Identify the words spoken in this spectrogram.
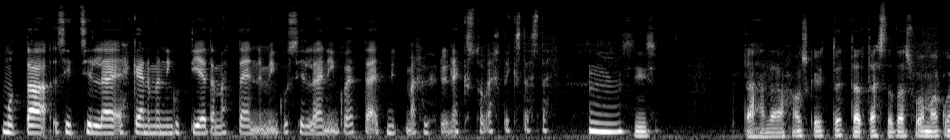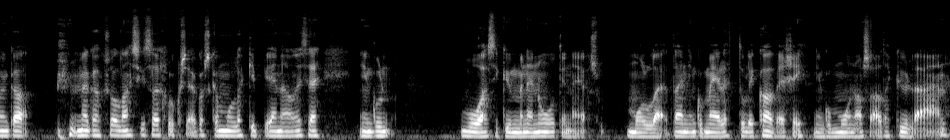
mutta sitten sille ehkä enemmän niinku tietämättä ennemmin kuin silleen, niinku, että et nyt mä ryhdyn ekstrovertiksi tästä. Mm. Siis tähän tämä hauska juttu, että tästä taas huomaa kuinka me kaksi ollaan sisaruksia, koska mullekin pienä oli se niin kuin vuosikymmenen uutinen, jos mulle tai niin kuin meille tuli kaveri niin kuin mun osalta kylään.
